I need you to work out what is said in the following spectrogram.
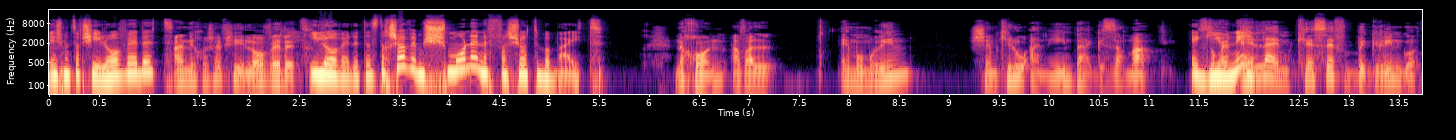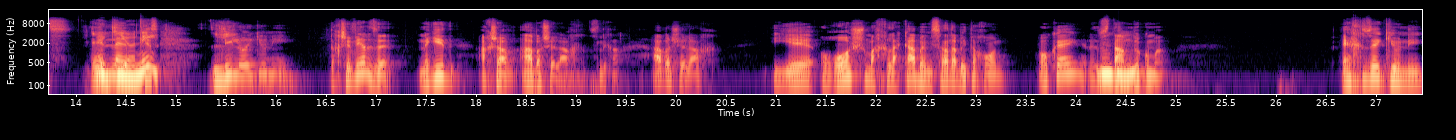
יש מצב שהיא לא עובדת? אני חושב שהיא לא עובדת. היא לא עובדת, אז תחשוב, הם שמונה נפשות בבית. נכון אבל הם אומרים שהם כאילו עניים בהגזמה. זאת אומרת, הגיוני. אין להם כסף בגרינגוטס. הגיוני. לי לא הגיוני. תחשבי על זה. נגיד עכשיו אבא שלך, סליחה, אבא שלך יהיה ראש מחלקה במשרד הביטחון, אוקיי? סתם דוגמה. איך זה הגיוני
